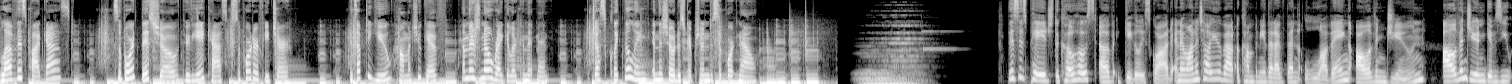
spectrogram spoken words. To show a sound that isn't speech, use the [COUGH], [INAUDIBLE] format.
Love this podcast? Support this show through the ACAST supporter feature. It's up to you how much you give, and there's no regular commitment. Just click the link in the show description to support now. This is Paige, the co-host of Giggly Squad, and I want to tell you about a company that I've been loving, Olive and June. Olive and June gives you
